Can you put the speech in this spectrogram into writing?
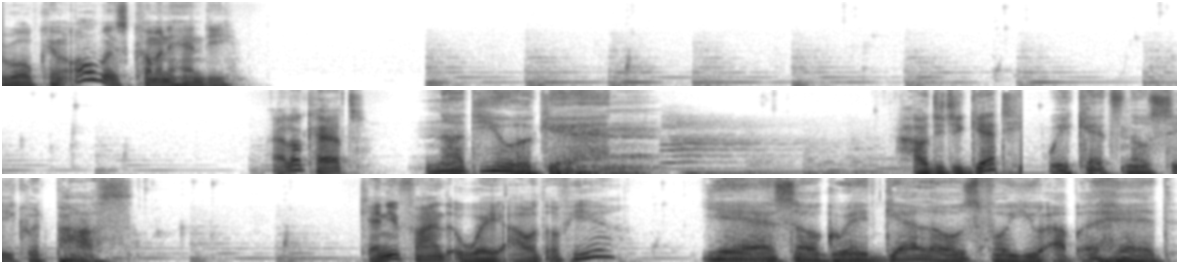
A rope can always come in handy. Hello, cat. Not you again. How did you get here? We cats no secret path. Can you find a way out of here? Yeah, so great gallows for you up ahead.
